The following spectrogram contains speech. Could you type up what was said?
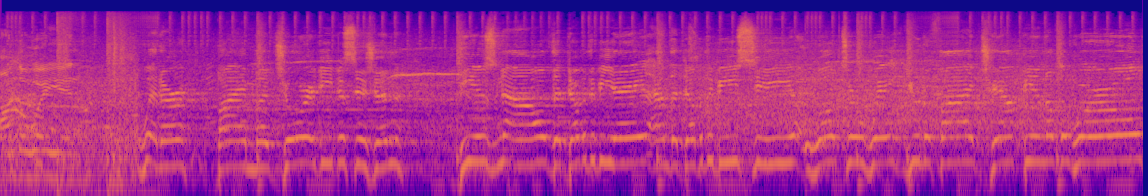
on the way in. winner by majority decision. He is now the WBA and the WBC welterweight unified champion of the world,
